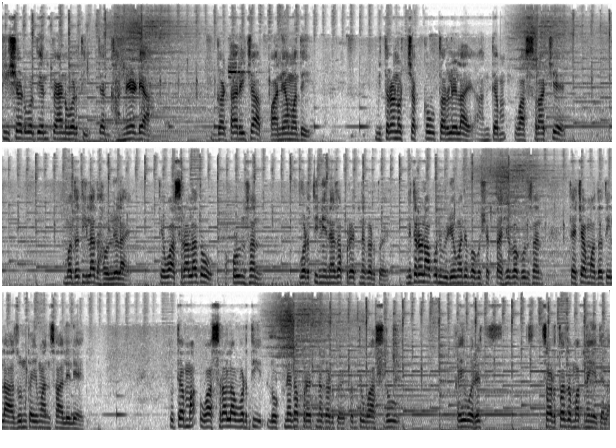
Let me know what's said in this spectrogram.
टी शर्टवरती आणि पॅन्टवरती त्या घाणेरड्या गटारीच्या पाण्यामध्ये मित्रांनो चक्क उतरलेला आहे आणि त्या वासराचे मदतीला धावलेला आहे. त्या वासराला तो पकडून सण वरती नेण्याचा प्रयत्न करतो आहे मित्रांनो आपण व्हिडिओमध्ये बघू शकता हे बघून सण त्याच्या मदतीला अजून काही माणसं आलेली आहेत. तो त्या मा वासराला वरती लोटण्याचा प्रयत्न करतो आहे पण ते वासरू काही वरेच चढता जमत नाही आहे त्याला.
